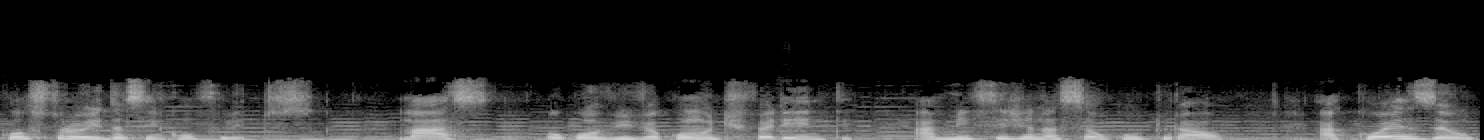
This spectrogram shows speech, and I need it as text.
construída sem conflitos, mas o convívio com o diferente, a miscigenação cultural, a coesão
